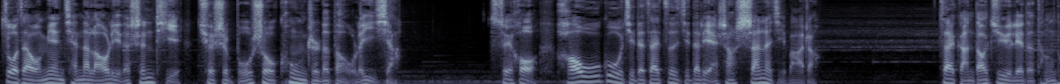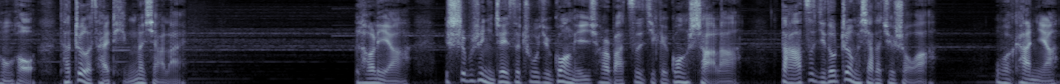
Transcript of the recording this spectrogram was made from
坐在我面前的老李的身体却是不受控制的抖了一下，随后毫无顾忌的在自己的脸上扇了几巴掌。在感到剧烈的疼痛后，他这才停了下来。老李啊。是不是你这次出去逛了一圈，把自己给逛傻了？打自己都这么下得去手啊？我看你啊，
